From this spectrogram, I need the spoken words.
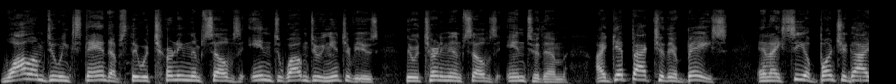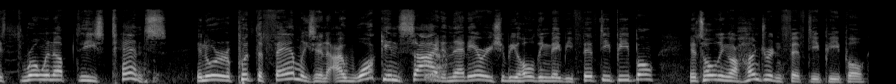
While I'm doing stand ups, they were turning themselves into, while I'm doing interviews, they were turning themselves into them. I get back to their base and I see a bunch of guys throwing up these tents in order to put the families in. I walk inside, and that area should be holding maybe 50 people. It's holding 150 people,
